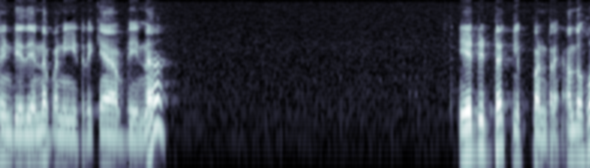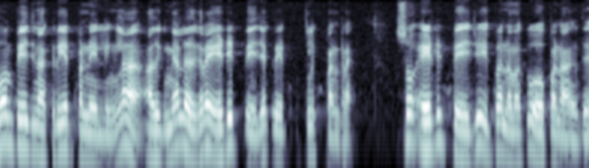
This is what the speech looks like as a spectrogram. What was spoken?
வேண்டியது என்ன பண்ணிக்கிட்டு இருக்கேன் அப்படின்னா எடிட்டை கிளிக் பண்ணுறேன் அந்த ஹோம் பேஜ் நான் கிரியேட் பண்ணேன் இல்லைங்களா? அதுக்கு மேலே இருக்கிற எடிட் பேஜை கிரியேட் கிளிக் பண்ணுறேன் ஸோ எடிட் பேஜ் இப்போ நமக்கு ஓப்பன் ஆகுது.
